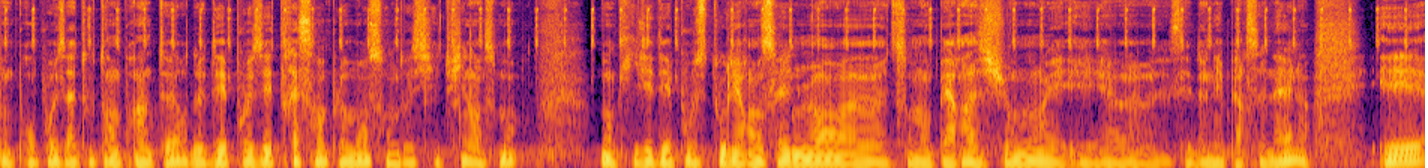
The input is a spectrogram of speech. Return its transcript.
on propose à tout emprunteur de déposer très simplement son dossier de financement. Donc il y dépose tous les renseignements de son opération et, et ses données personnelles, et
